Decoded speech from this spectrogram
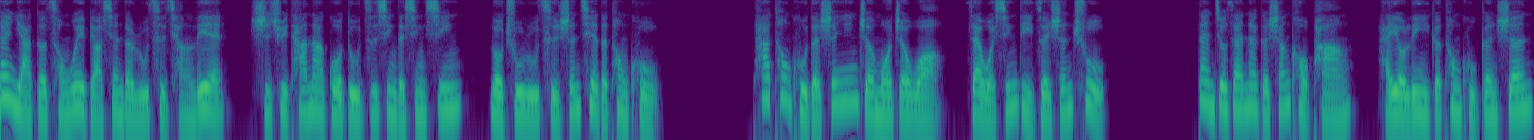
但雅各从未表现得如此强烈，失去他那过度自信的信心，露出如此深切的痛苦。他痛苦的声音折磨着我，在我心底最深处。但就在那个伤口旁，还有另一个痛苦更深，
